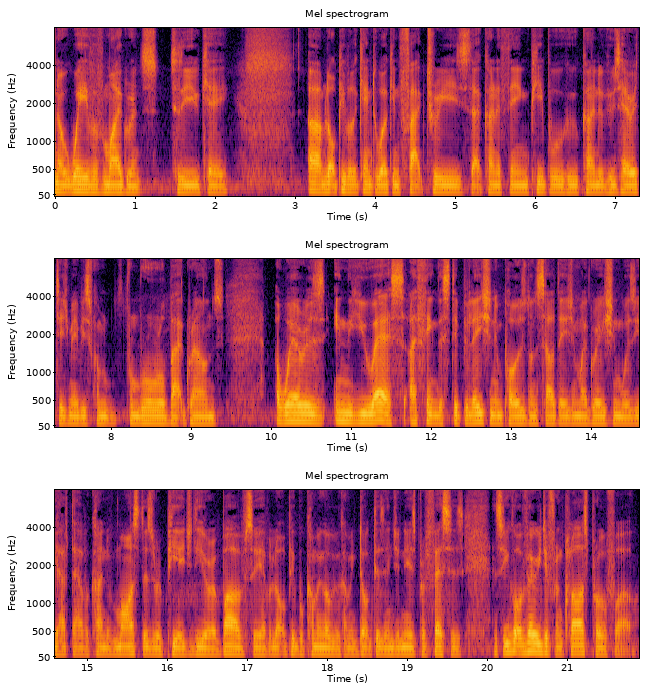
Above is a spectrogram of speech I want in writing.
know, wave of migrants to the UK. Um, a lot of people that came to work in factories, that kind of thing. People who kind of whose heritage maybe is from from rural backgrounds. Uh, whereas in the US, I think the stipulation imposed on South Asian migration was you have to have a kind of master's or a PhD or above. So you have a lot of people coming over becoming doctors, engineers, professors. And so you've got a very different class profile.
